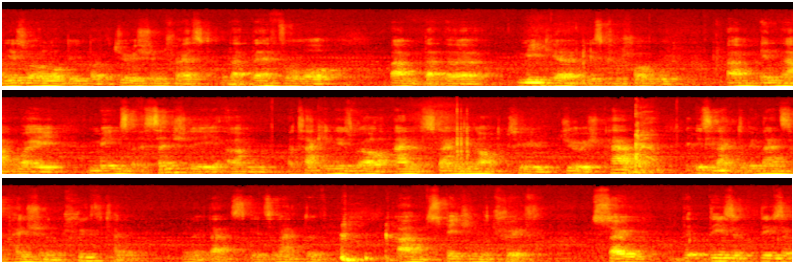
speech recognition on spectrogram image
the Israel lobby, by the Jewish interest, that therefore um, that the media is controlled um, in that way means that essentially um, attacking Israel and standing up to Jewish power is an act of emancipation and truth-telling. You know, that's it's an act of um, speaking the truth. So th these are these are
